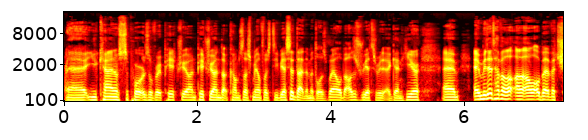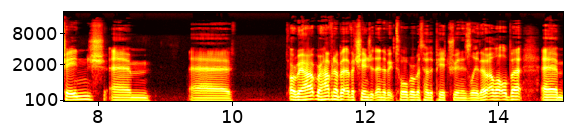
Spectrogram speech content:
uh, you can support us over at Patreon, patreon.com slash TV. I said that in the middle as well, but I'll just reiterate it again here. Um, and we did have a, a, a little bit of a change. Um, uh, or we're, we're having a bit of a change at the end of October with how the Patreon is laid out a little bit. Um,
